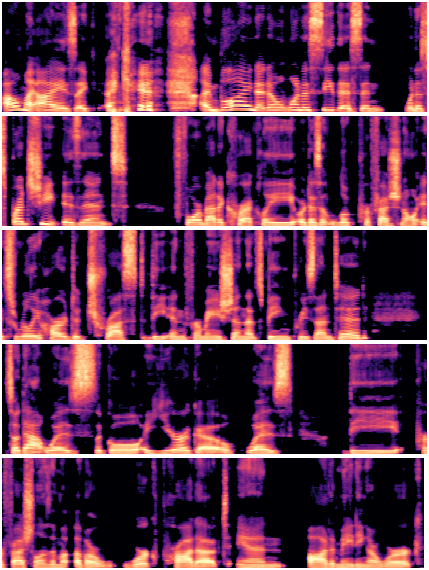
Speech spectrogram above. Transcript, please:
oh, my eyes, I, I can't, I'm blind. I don't want to see this. And when a spreadsheet isn't formatted correctly or doesn't look professional, it's really hard to trust the information that's being presented. So that was the goal a year ago was the professionalism of our work product and automating our work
